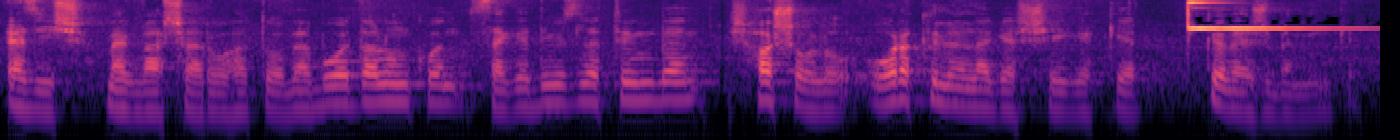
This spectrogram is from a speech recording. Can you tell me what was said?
ez is megvásárolható a weboldalunkon, Szegedi üzletünkben, és hasonló óra különlegességekért kövess be minket!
